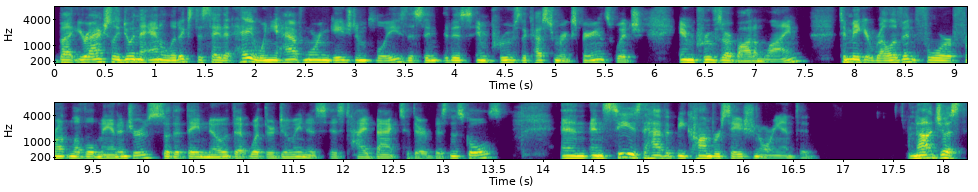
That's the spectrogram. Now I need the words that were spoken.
but you're actually doing the analytics to say that hey when you have more engaged employees this in, this improves the customer experience which improves our bottom line to make it relevant for front level managers so that they know that what they're doing is is tied back to their business goals and and c is to have it be conversation oriented not just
